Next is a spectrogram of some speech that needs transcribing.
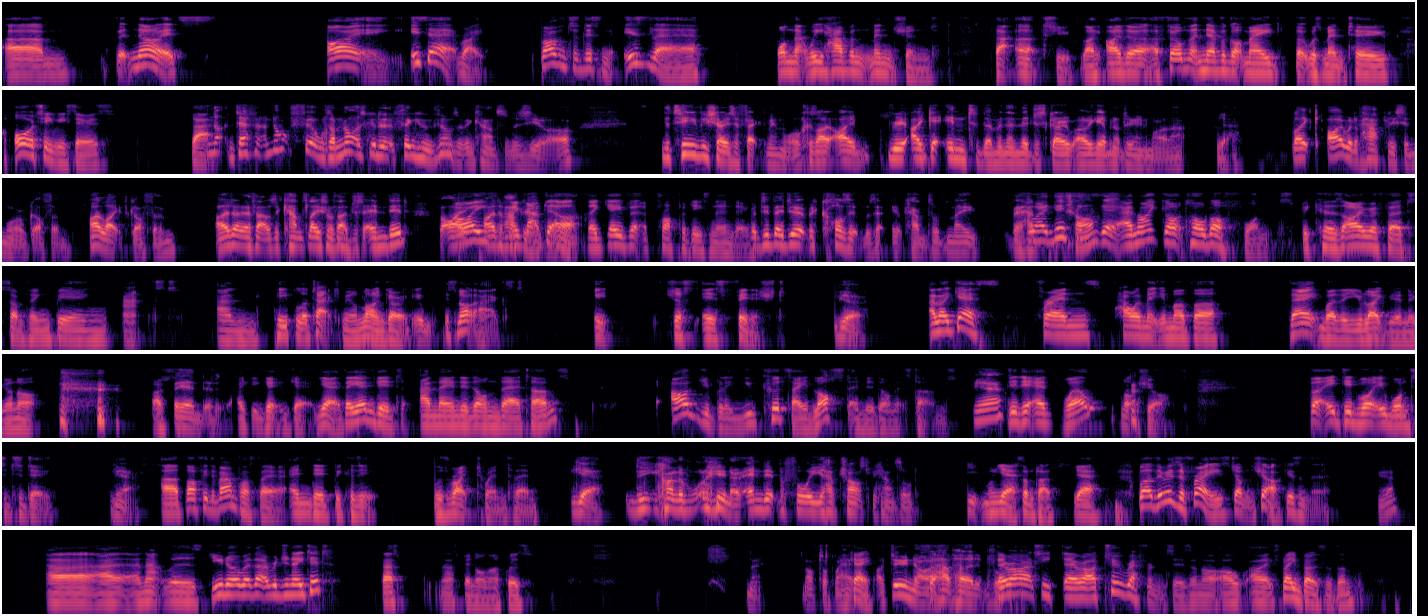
Um, but no, it's I is there right? Rather than just listen, is there one that we haven't mentioned that irks you? Like either a film that never got made but was meant to, or a TV series that Not definitely not films. I'm not as good at thinking of the films that have been cancelled as you are. The TV shows affect me more because I I, re- I get into them and then they just go, oh yeah, we're not doing any more of that. Yeah. Like I would have happily seen more of Gotham. I liked Gotham. I don't know if that was a cancellation or if that just ended, but I, I, I'd have they wrapped it up. that. They gave it a proper decent ending. But did they do it because it was it cancelled and they they had Right, this chance? is it, and I got told off once because I referred to something being axed, and people attacked me online, going, it, "It's not axed. It just is finished." Yeah. And I guess Friends, How I Met Your Mother, they whether you like the ending or not, I, They ended. I could get get yeah, they ended and they ended on their terms. Arguably, you could say Lost ended on its terms. Yeah. Did it end well? Not sure. But it did what it wanted to do. Yeah. Uh, Buffy the Vampire Slayer ended because it was right to end then. Yeah. The kind of you know end it before you have chance to be cancelled. Yeah, sometimes. Yeah. Well, there is a phrase, jump the shark, isn't there? Yeah. Uh, and that was, do you know where that originated? That's that's been on our quiz. No, not off the top of my head. Okay. I do know. So, I have heard it before. There are actually there are two references, and I'll I'll, I'll explain both of them.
